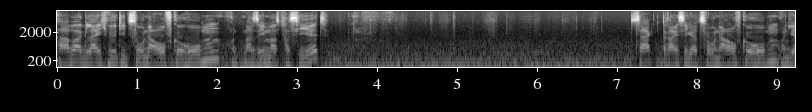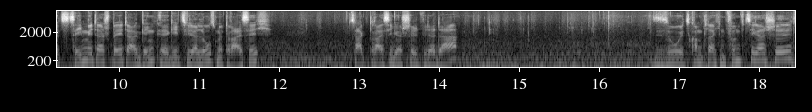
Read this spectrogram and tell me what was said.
Aber gleich wird die Zone aufgehoben und mal sehen, was passiert. Zack, 30er Zone aufgehoben und jetzt 10 Meter später äh, geht es wieder los mit 30. Zack, 30er Schild wieder da. So, jetzt kommt gleich ein 50er Schild.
